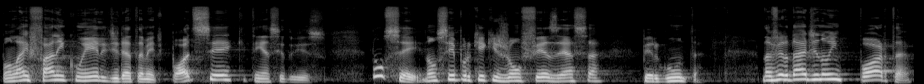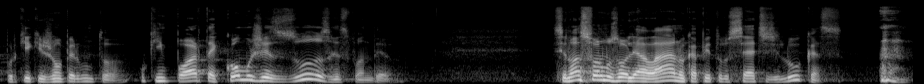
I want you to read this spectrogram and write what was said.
Vão lá e falem com ele diretamente. Pode ser que tenha sido isso. Não sei, não sei por que, que João fez essa pergunta. Na verdade, não importa por que, que João perguntou. O que importa é como Jesus respondeu. Se nós formos olhar lá no capítulo 7 de Lucas,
